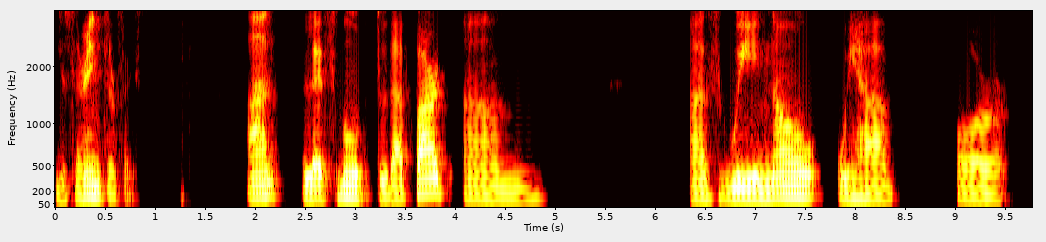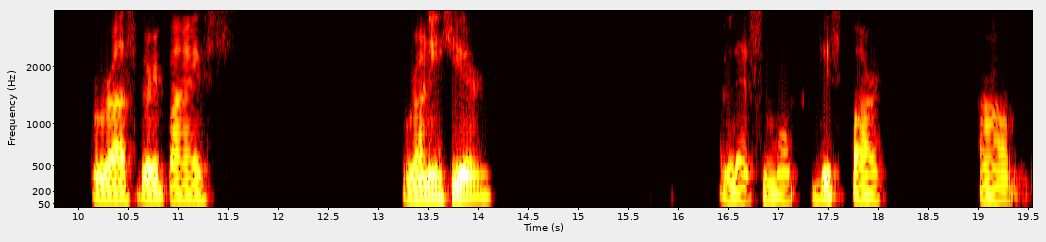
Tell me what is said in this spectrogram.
user interface. And let's move to that part. Um, as we know, we have our Raspberry Pis running here. Let's move this part. Um,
